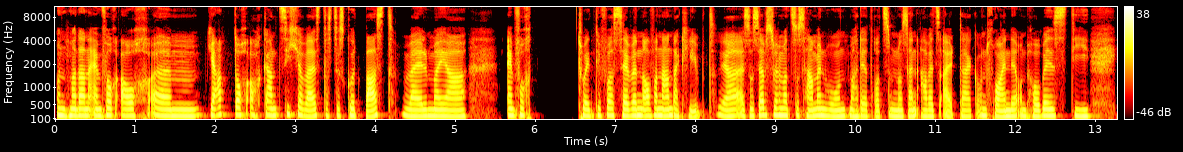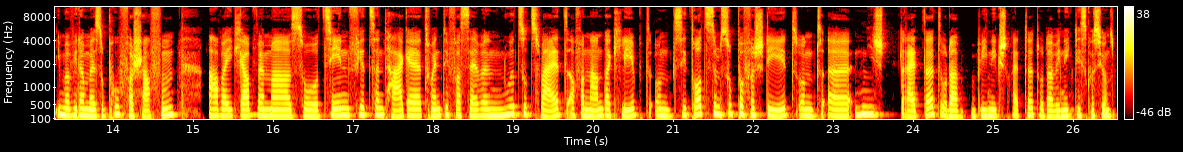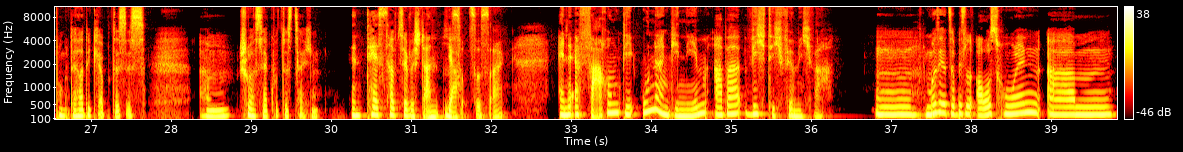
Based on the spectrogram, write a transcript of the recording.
und man dann einfach auch, ähm, ja, doch auch ganz sicher weiß, dass das gut passt, weil man ja einfach 24-7 aufeinander klebt. Ja, also selbst wenn man zusammen wohnt, man hat ja trotzdem noch seinen Arbeitsalltag und Freunde und Hobbys, die immer wieder mal so Puffer schaffen. Aber ich glaube, wenn man so 10, 14 Tage 24-7 nur zu zweit aufeinander klebt und sie trotzdem super versteht und äh, nie streitet oder wenig streitet oder wenig Diskussionspunkte hat, ich glaube, das ist ähm, schon ein sehr gutes Zeichen. Den Test habt ihr bestanden, ja. sozusagen. Eine Erfahrung, die unangenehm, aber wichtig für mich war. Mm, muss ich jetzt ein bisschen ausholen. Ähm,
